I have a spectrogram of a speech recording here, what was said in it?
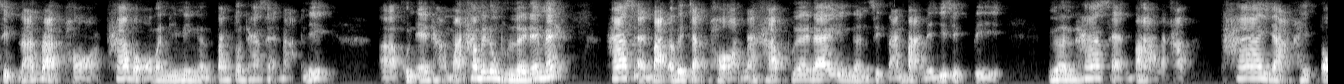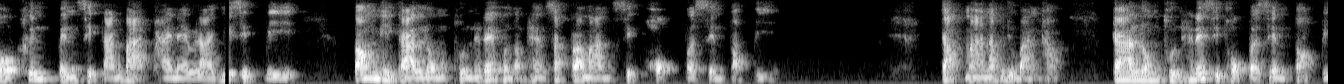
10 ล้านบาทพอ ถ้าบอกว่าวันนี้มีเงินตั้งต้น 5 0 0แสนบาทอันนี้คุณเอถามว่าถ้าไม่ลงทุนเลยได้ไหมห้าแสนบาทเอาไปจัดพอร์ตนะครับ เพื่อได้เงิน 10 ล้านบาทใน 20 ปี เงิน 5 0 0แสนบาทนะครับ ถ้าอยากให้โตขึ้นเป็น 10 ล้านบาทภายในเวลา 20 ปี ต้องมีการลงทุนให้ได้ผลตอบแทนสักประมาณ 16%ต่อปี กลับมาณปัจจุบันครับ การลงทุนให้ได้ 16%ต่อปี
